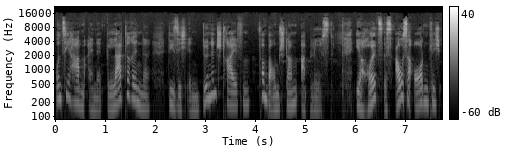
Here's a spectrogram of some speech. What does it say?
und sie haben eine glatte Rinde, die sich in dünnen Streifen vom Baumstamm ablöst. Ihr Holz ist außerordentlich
